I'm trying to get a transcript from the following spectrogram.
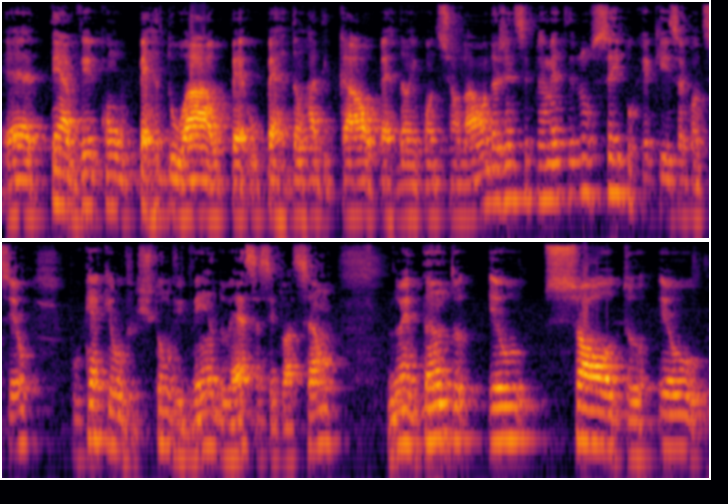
É, tem a ver com o perdoar, o, per, o, perdão radical, o perdão incondicional, onde a gente simplesmente não sei por que, que isso aconteceu, por que é que eu estou vivendo essa situação. No entanto, eu solto, eu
